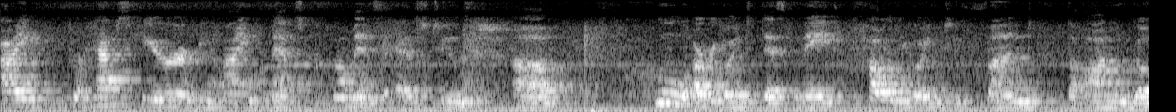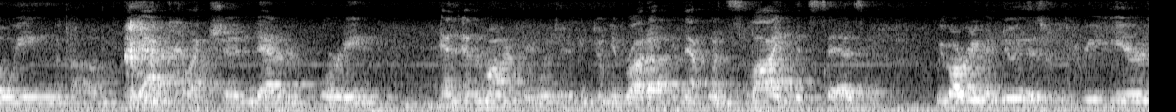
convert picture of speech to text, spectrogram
I perhaps hear behind Matt's comments as to, um, who are we going to designate? How are we going to fund the ongoing, um, data collection, data reporting, and, and the monitoring, which I think Dunya brought up in that one slide that says, we've already been doing this for three years,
